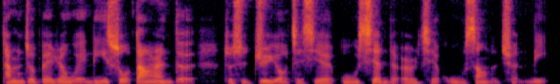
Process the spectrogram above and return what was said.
他们就被认为理所当然的，就是具有这些无限的而且无上的权利。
